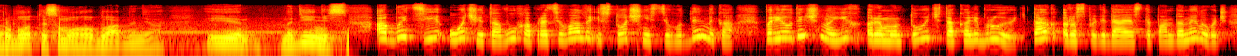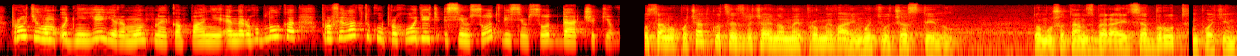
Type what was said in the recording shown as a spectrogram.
роботи самого обладнання і надійність. Аби ці очі та вуха працювали із точністю годинника, періодично їх ремонтують та калібрують. Так розповідає Степан Данилович. Протягом однієї ремонтної кампанії енергоблока профілактику проходять 700-800 датчиків. З самого початку це, звичайно, ми промиваємо цю частину, тому що там збирається бруд, потім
